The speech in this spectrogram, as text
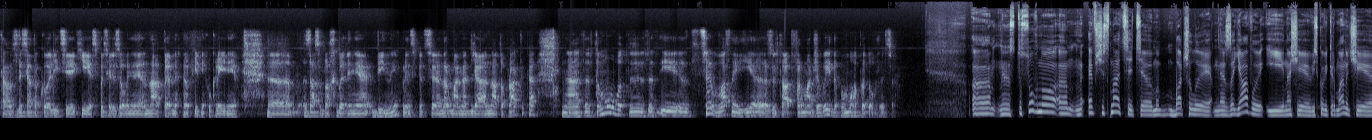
там з десяток коаліцій, які спеціалізовані на певних необхідних Україні засобах ведення війни. В принципі, це нормальна для НАТО практика. Тому от і це власне є результат. Формат живий, допомога продовжується. Е, Стосовно е, F-16, е, ми бачили заяви, і наші військові керманичі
